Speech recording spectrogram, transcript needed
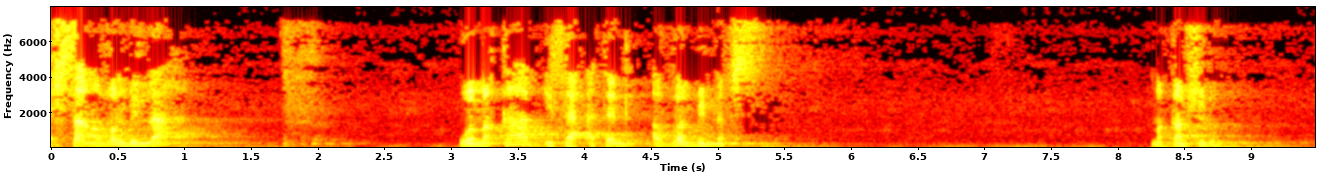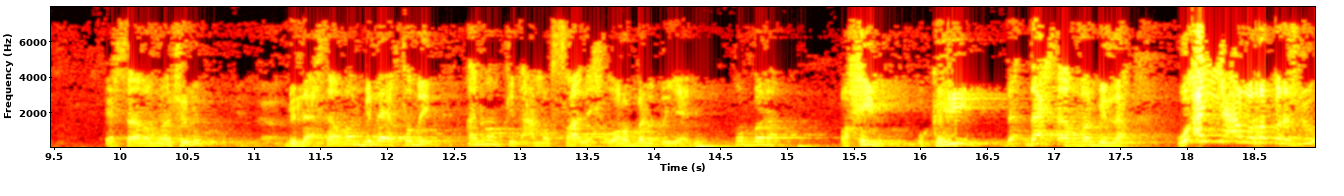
إحسان الظن بالله ومقام إساءة الظن بالنفس. مقام شنو؟ إحسان الظن شنو؟ بالله. إحسان الظن بالله يقتضي أنا ممكن أعمل صالح وربنا يضيعني ربنا رحيم وكريم. ده, ده إحسان الظن بالله. وأي عمل ربنا شنو؟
